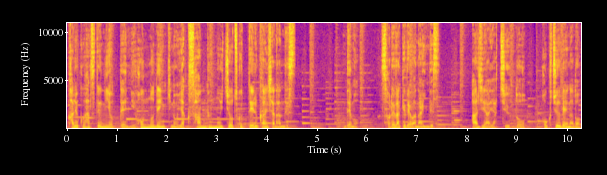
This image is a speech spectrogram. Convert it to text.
火力発電によって日本の電気の約3分の1を作っている会社なんです。でもそれだけではないんです。アジアや中東北中米など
